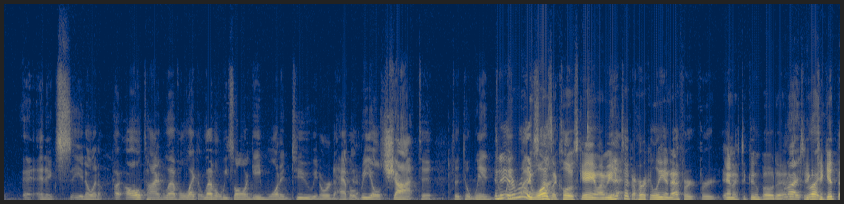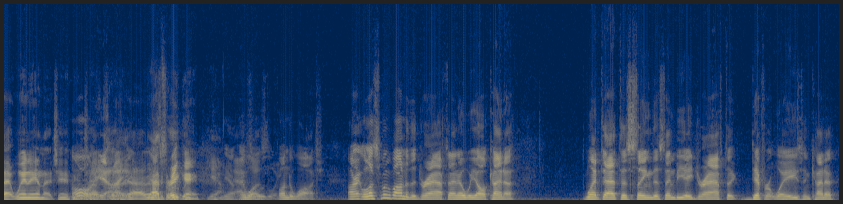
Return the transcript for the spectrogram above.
an ex, you know, an, an all-time level like a level we saw in game 1 and 2 in order to have a Yeah. real shot to to, to win. And to it, it really last was night. a close game. I mean, Yeah. it took a Herculean effort for Antetokounmpo to, Right, to, right. to get that win and that championship. Oh, yeah, So, right. yeah, it was a great game. Yeah, Yeah, it was fun to watch. All right, well, let's move on to the draft. I know we all kind of went at this thing, this NBA draft, uh, different ways, and kind of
